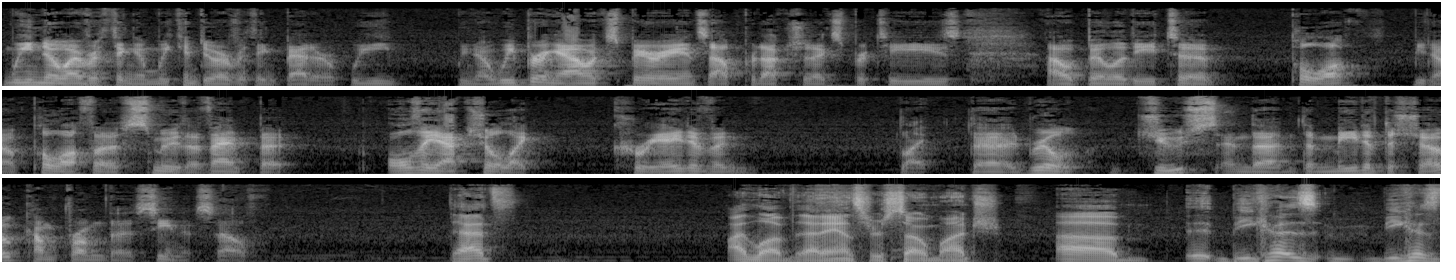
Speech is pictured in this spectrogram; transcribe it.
we know everything and we can do everything better. We you know we bring our experience our production expertise our ability to pull off you know pull off a smooth event but all the actual like creative and like the real juice and the the meat of the show come from the scene itself. That's I love that answer so much. Um, because because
